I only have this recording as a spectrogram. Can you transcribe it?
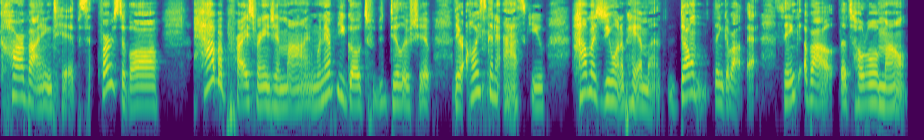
car buying tips. First of all, have a price range in mind. Whenever you go to the dealership, they're always going to ask you, how much do you want to pay a month? Don't think about that. Think about the total amount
